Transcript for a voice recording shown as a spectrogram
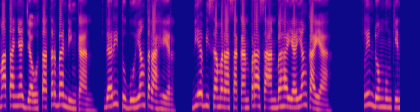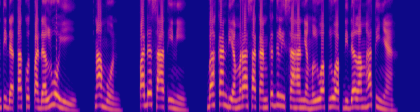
Matanya jauh tak terbandingkan. Dari tubuh yang terakhir, dia bisa merasakan perasaan bahaya yang kaya. Lindong mungkin tidak takut pada Luo Yi. Namun, pada saat ini, bahkan dia merasakan kegelisahan yang meluap-luap di dalam hatinya.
